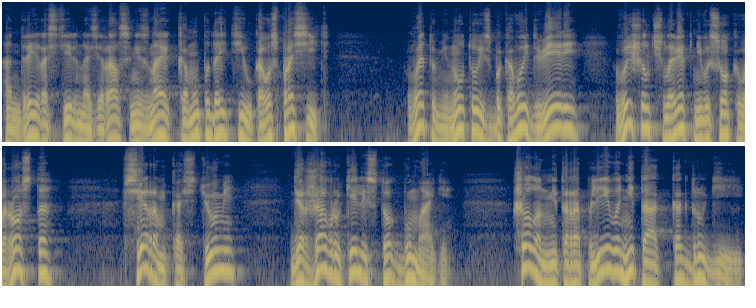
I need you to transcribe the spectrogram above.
Андрей растерянно озирался, не зная, к кому подойти, у кого спросить. В эту минуту из боковой двери вышел человек невысокого роста, в сером костюме, держа в руке листок бумаги. Шел он неторопливо, не так, как другие.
